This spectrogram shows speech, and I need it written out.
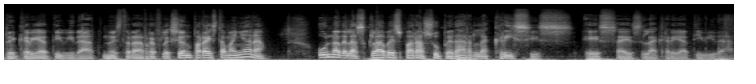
de creatividad, nuestra reflexión para esta mañana, una de las claves para superar la crisis, esa es la creatividad.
